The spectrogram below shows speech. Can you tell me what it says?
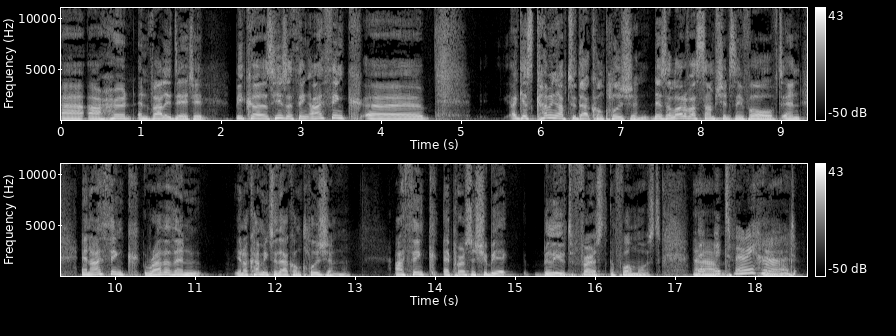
uh, are heard and validated. Because here's the thing, I think, uh, I guess coming up to that conclusion, there's a lot of assumptions involved, and and I think rather than you know coming to that conclusion, I think a person should be believed first and foremost. Um, it's very yeah. Hard.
